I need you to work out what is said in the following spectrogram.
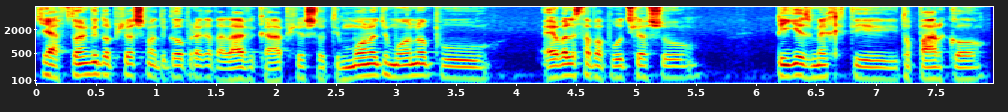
Και αυτό είναι και το πιο σημαντικό που πρέπει να καταλάβει κάποιος, ότι μόνο και μόνο που έβαλες τα παπούτσια σου, πήγες μέχρι τη- το πάρκο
